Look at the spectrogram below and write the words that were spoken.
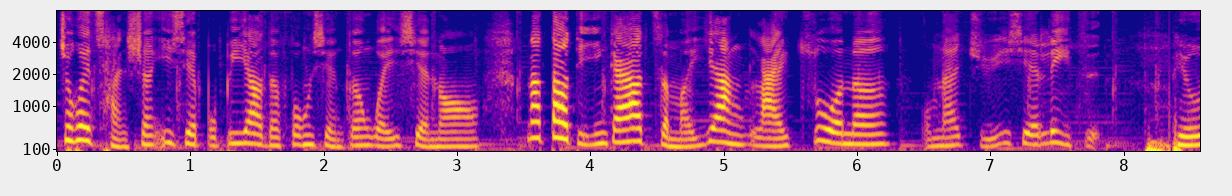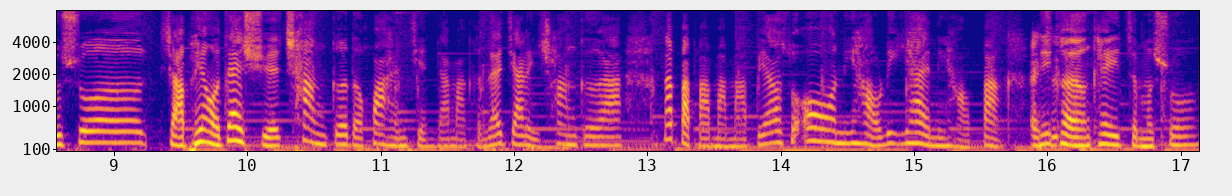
就会产生一些不必要的风险跟危险哦。那到底应该要怎么样来做呢？我们来举一些例子。比如说，小朋友在学唱歌的话，很简单嘛，可能在家里唱歌啊。那爸爸妈妈不要说哦，你好厉害，你好棒，欸、你可能可以怎么说？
